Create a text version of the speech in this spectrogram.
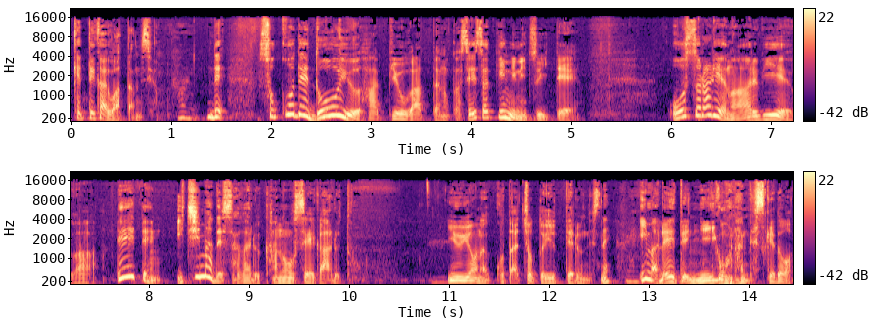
決定会合があったんですよ。はい、で、そこでどういう発表があったのか、政策金利について、オーストラリアの RBA は0.1まで下がる可能性があるというようなことはちょっと言ってるんですね。今0.25なんですけど、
